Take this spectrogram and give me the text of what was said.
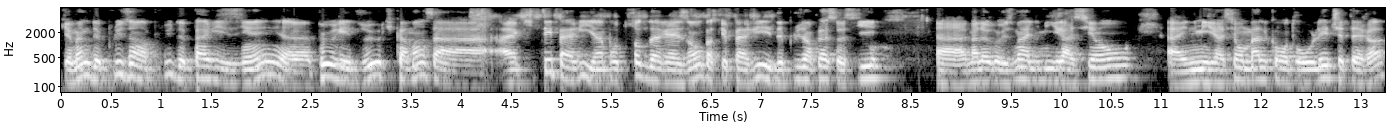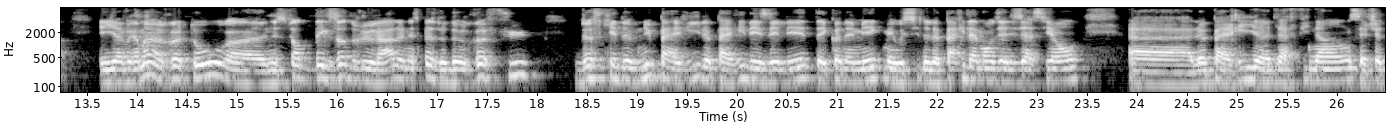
qu'il y a même de plus en plus de Parisiens euh, peu réduits qui commencent à, à quitter Paris hein, pour toutes sortes de raisons, parce que Paris est de plus en plus associé euh, malheureusement à l'immigration, à une immigration mal contrôlée, etc. Et il y a vraiment un retour, euh, une sorte d'exode rural, une espèce de, de, refus de ce qui est devenu Paris, le Paris des élites économiques, mais aussi le, Paris de la mondialisation, euh, le Paris de la finance, etc.,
